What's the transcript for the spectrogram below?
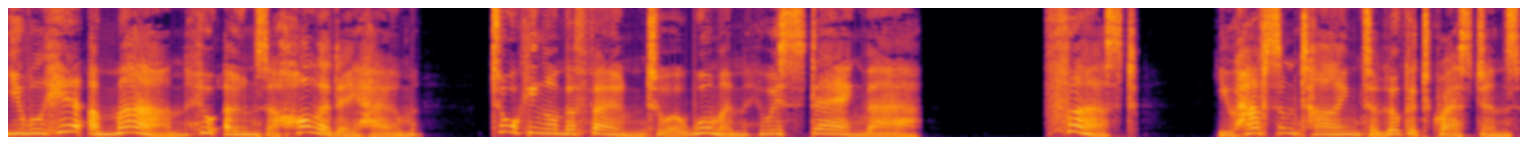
You will hear a man who owns a holiday home talking on the phone to a woman who is staying there. First, you have some time to look at questions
